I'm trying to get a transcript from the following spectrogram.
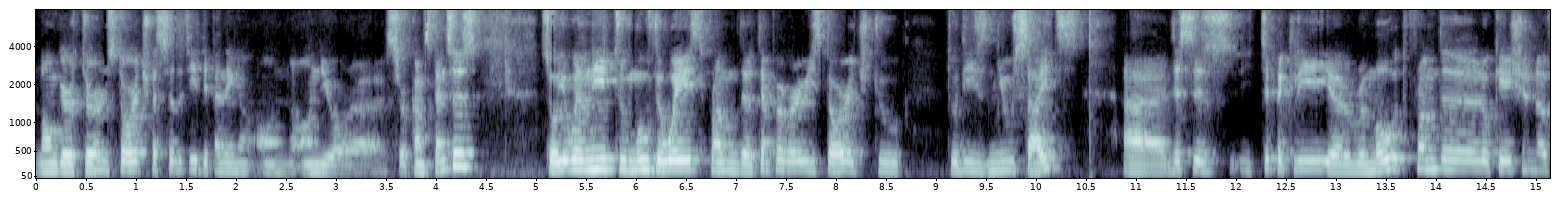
longer term storage facility depending on, on your uh, circumstances. So you will need to move the waste from the temporary storage to, to these new sites. Uh, this is typically uh, remote from the location of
